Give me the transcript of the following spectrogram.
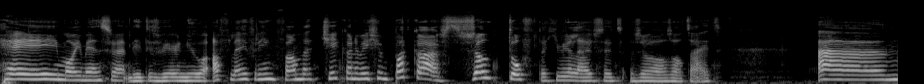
Hey mooie mensen, dit is weer een nieuwe aflevering van de Chick on a Mission podcast. Zo tof dat je weer luistert, zoals altijd. Ehm,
